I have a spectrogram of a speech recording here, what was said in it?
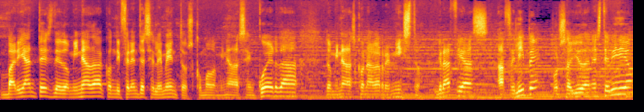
variantes de dominada con diferentes elementos, como dominadas en cuerda, dominadas con agarre mixto. Gracias a Felipe por su ayuda en este vídeo.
